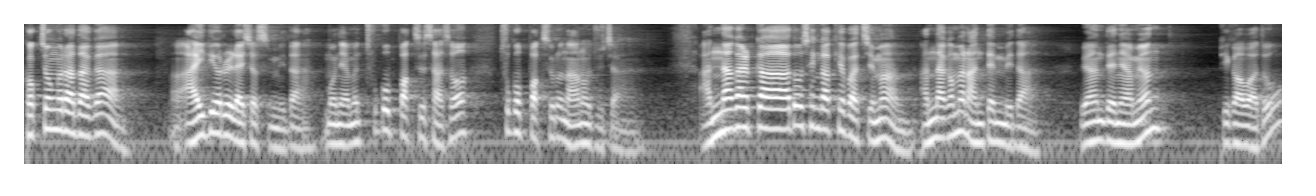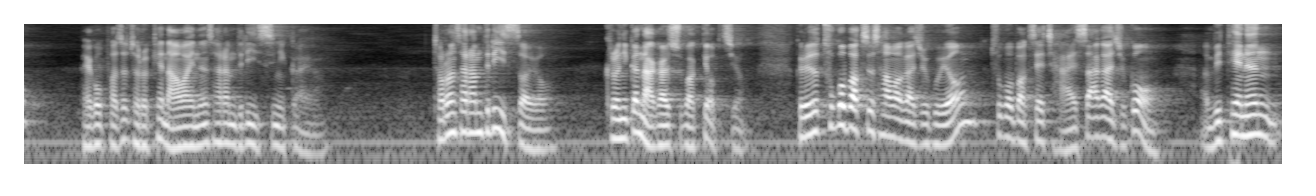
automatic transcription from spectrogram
걱정을 하다가 아이디어를 내셨습니다. 뭐냐면 투고 박스 사서 투고 박스로 나눠 주자. 안 나갈까도 생각해 봤지만 안 나가면 안 됩니다. 왜 안 되냐면 비가 와도 배고파서 저렇게 나와 있는 사람들이 있으니까요. 저런 사람들이 있어요. 그러니까 나갈 수밖에 없지요. 그래서 투고박스 사와 가지고요. 투고박스에 잘 싸 가지고 밑에는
